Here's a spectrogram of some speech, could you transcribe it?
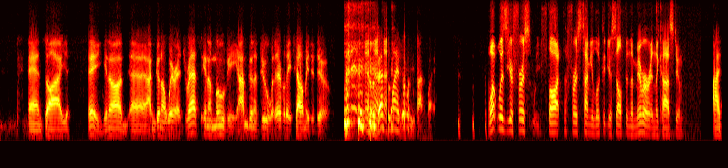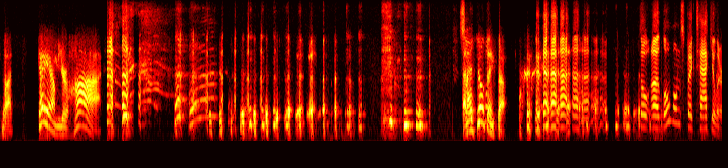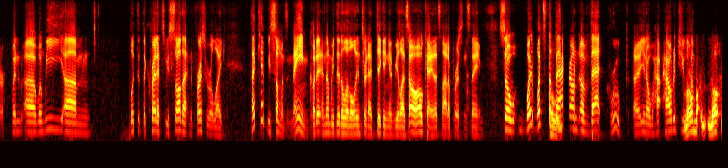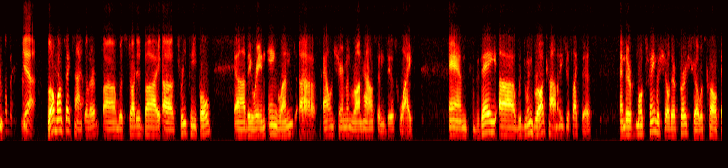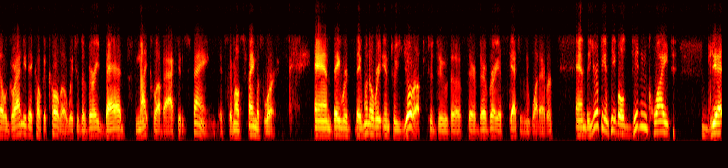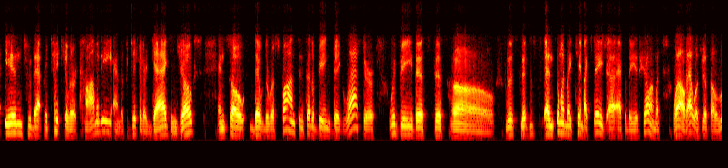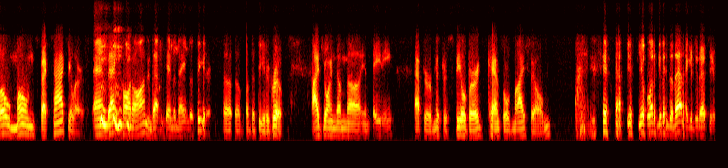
And so I, hey, you know, uh, I'm going to wear a dress in a movie. I'm going to do whatever they tell me to do. to the best of my ability, by the way. What was your first thought the first time you looked at yourself in the mirror in the costume? I thought, damn, you're hot. and I still think so. So uh, Low Moan Spectacular. When uh, when we um, looked at the credits, we saw that, and first we were like, "That can't be someone's name, could it?" And then we did a little internet digging and realized, "Oh, okay, that's not a person's name." So, what what's the oh. background of that group? Uh, you know, how, how did you? Low, come- low, yeah. Low Moan Spectacular uh, was started by uh, three people. Uh, they were in England: Alan Shearman, Ron House, and Diz White and they uh, were doing broad comedies just like this. And their most famous show, their first show, was called El Grande de Coca Cola, which is a very bad nightclub act in Spain. It's their most famous work. And they were they went over into Europe to do the their their various sketches and whatever. And the European people didn't quite get into that particular comedy and the particular gags and jokes. And so the, the response, instead of being big laughter, would be this this oh this, this and someone came backstage uh, after the show and went, "Wow, that was just a low moan spectacular," and that caught on, and that became the name of the theater uh, of, of the theater group. I joined them uh, in '80 after Mr. Spielberg canceled my film. if you want to get into that, I can do that too.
